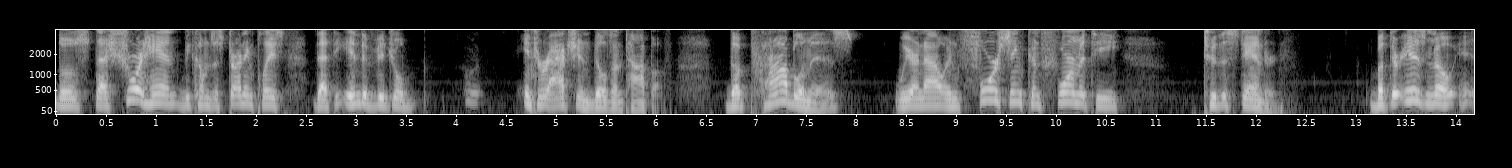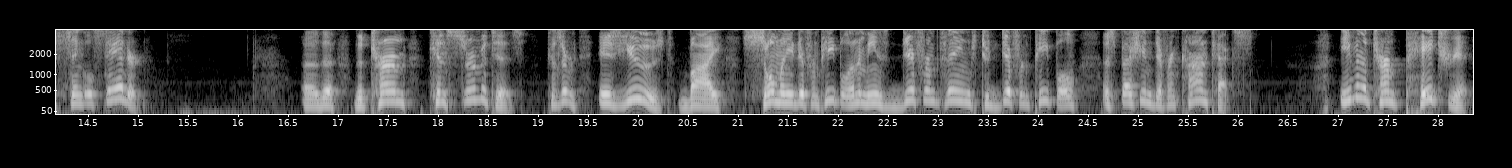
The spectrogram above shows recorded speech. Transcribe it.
those, that shorthand becomes a starting place that the individual interaction builds on top of. The problem is we are now enforcing conformity to the standard, but there is no single standard. Uh, the, the term conservatives conservative is used by so many different people and it means different things to different people especially in different contexts even the term patriot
